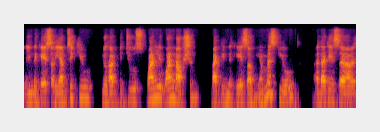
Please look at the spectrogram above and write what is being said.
In the case of MCQ, you have to choose only one option. But in the case of MSQ, uh, that is uh,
